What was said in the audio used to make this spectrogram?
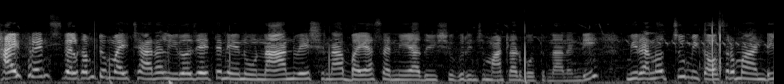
Hi friends welcome to my channel ఈ అయితే నేను నాన్ వేసిన బయాస్ అని అది ఇష్యూ గురించి మాట్లాడబోతున్నానండి. మీరు అనొచ్చు మీకు అవసరమా అండి?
